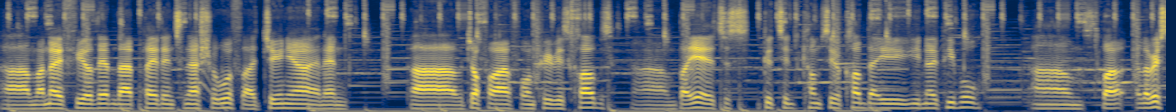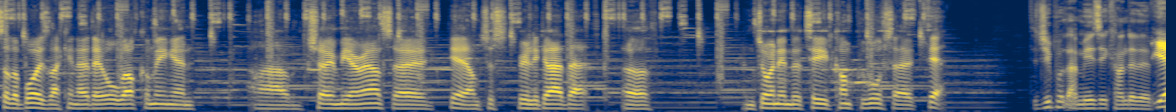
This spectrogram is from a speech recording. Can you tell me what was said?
Um, I know a few of them that I played international with, like Junior, and then uh, Joffa from previous clubs. Um, but yeah, it's just good to come to a club that you, you know people. Um, but the rest of the boys, like you know, they're all welcoming and um, showing me around. So yeah, I'm just really glad that uh, I'm joining the team comfortable. So yeah, Did you put that music under the? Yeah,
